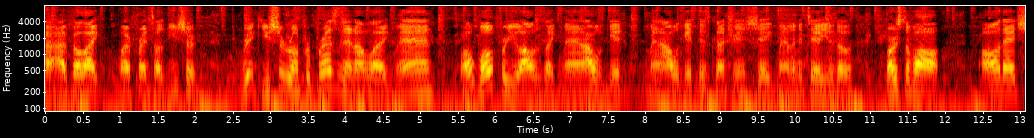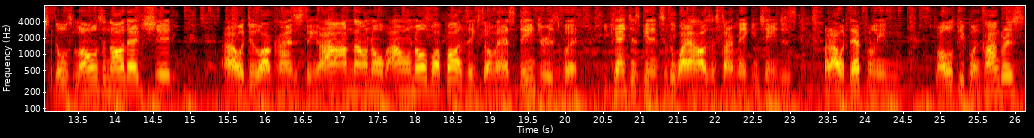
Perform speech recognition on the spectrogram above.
I, I feel like my friend tells me, you should, Rick, you should run for president. I'm like, man, I'll vote for you. I was like, man, I will get, man, I will get this country in shape, man. Let me tell you, though. First of all, all that, sh- those loans and all that shit, I would do all kinds of things. I, I'm not know, I don't know about politics though, man. It's dangerous, but you can't just get into the White House and start making changes. But I would definitely, all those people in Congress,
